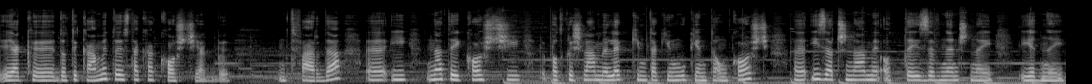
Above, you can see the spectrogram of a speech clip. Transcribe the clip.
jak dotykamy, to jest taka kość jakby twarda e, i na tej kości podkreślamy lekkim takim łukiem tą kość e, i zaczynamy od tej zewnętrznej jednej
